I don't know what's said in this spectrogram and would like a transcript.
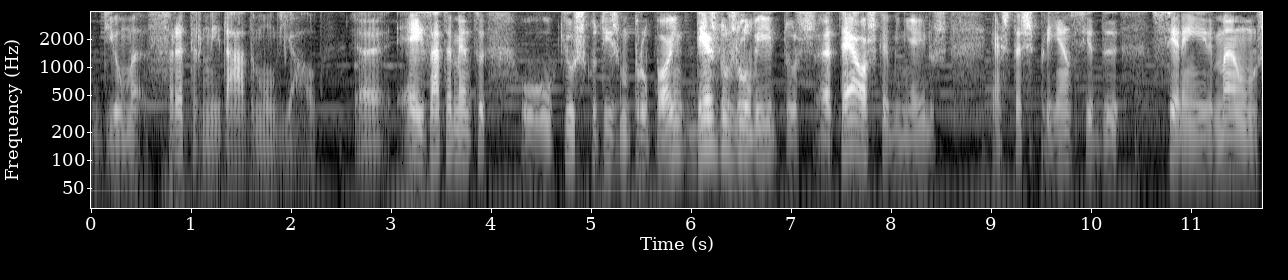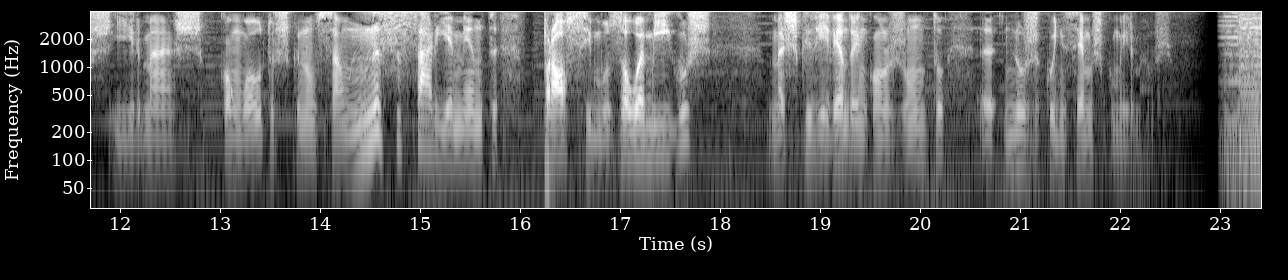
de uma fraternidade mundial. Eh, é exatamente o que o escutismo propõe, desde os lobitos até aos caminheiros, esta experiência de serem irmãos e irmãs com outros que não são necessariamente próximos ou amigos, mas que vivendo em conjunto eh, nos reconhecemos como irmãos.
